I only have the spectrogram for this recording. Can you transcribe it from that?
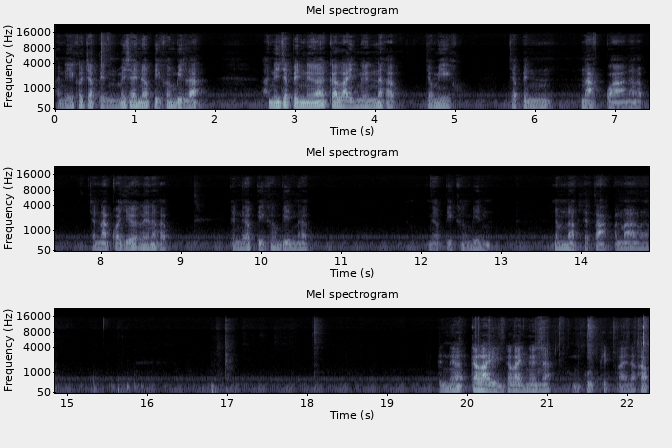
อันนี้ก็จะเป็นไม่ใช่เนื้อปีกเครื่องบินละ อันนี้จะเป็นเนื้อกระไหลเงินนะครับ จะมีจะเป็นหนักกว่านะครับ จะหนักกว่าเยอะเลยนะครับ เป็นเนื้อปีกเครื่องบินครับ เนื้อปีกเครื่องบิน น้ำหนักจะต่างกันมากนะครับ เป็นเนื้อกระไหลกระไหลเงินนะ ผมพูดผิดไปนะครับ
